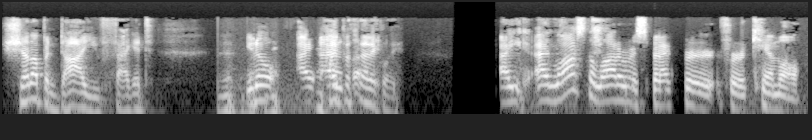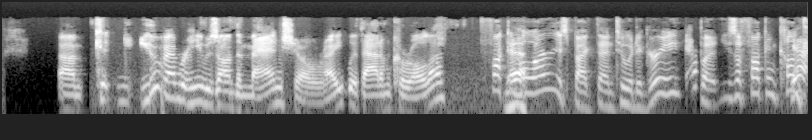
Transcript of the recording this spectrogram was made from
Shut up and die, you faggot. You know, I, I Hypothetically. I I lost a lot of respect for for Kimmel. Um, you remember he was on the Man Show, right, with Adam Carolla? Fucking Yeah. hilarious back then to a degree, but he's a fucking cunt. Yeah.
